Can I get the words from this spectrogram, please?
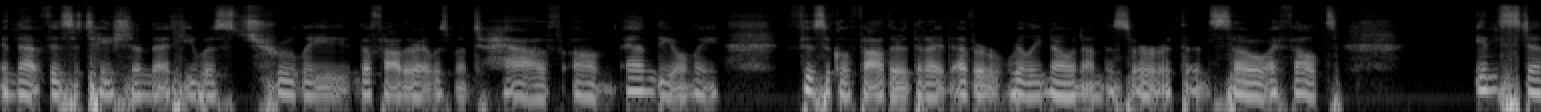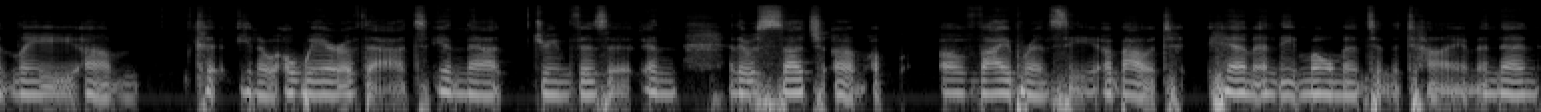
in that visitation that he was truly the father i was meant to have um, and the only physical father that i'd ever really known on this earth. And so i felt instantly um, you know aware of that in that dream visit. And and there was such a, a vibrancy about him and the moment and the time and then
